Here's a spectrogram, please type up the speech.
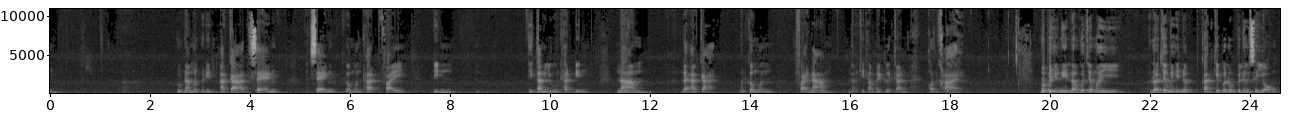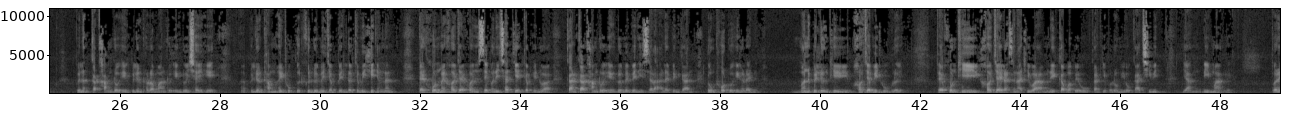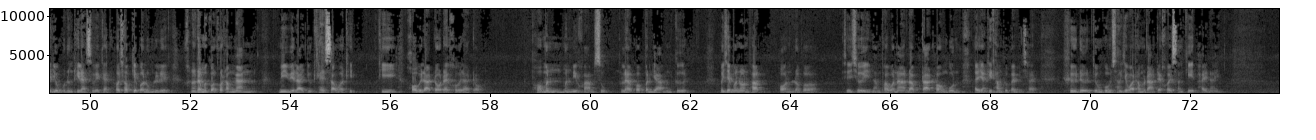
รูปนามเหมือนแผ่นดิน อากาศแสง แสงก็เหมือนธาตุไฟ ดินที่ตั้งอยู่ธาตุดิน น้ำและอากาศ มันก็เหมือนฝ่ายนามนะที่ทำให้เกิดการผ่อนคลาย เมื่อเป็นอย่างนี้เราก็จะไม่เราจะไม่เห็นว่าการเก็บอารมณ์เป็นเรื่องสยอง เป็นเรื่องกักขังตัวเองเป็นเรื่องทรมานตัวเองโดยใช่เหตุ เป็นเรื่องทำให้ทุกข์เกิดขึ้นโดยไม่จำเป็น เราจะไม่คิดอย่างนั้น แต่คนไม่เข้าใจคอนเซปต์อันนี้ชัดเจนกับเห็นว่าการกักขังตัวเองโดยไม่เป็นอิสระอะไรเป็นการลงโทษตัวเองอะไรเนี่ยมันเป็นเรื่องที่เข้าใจไม่ถูกเลย แต่คนที่เข้าใจลักษณะที่ว่ามันนี้กับว่าไปโอการเก็บอารมณ์มีโอกาสชีวิตอย่างดีมากเลย เพราะนายโยมคนหนึ่งที่ลาสเวกัสเขาชอบเก็บอารมณ์เรื่อยๆครั้งแรกเมื่อก่อนเขาทางาน มีเวลาหยุดแค่เสาร์อาทิตย์บางทีขอเวลาต่อได้ขอเวลาต่อ ราะมันมันมีความสุขแล้วก็ปัญญามันเกิด ไม่ใช่มานอนพักผ่อนแล้วก็เฉยๆนั่งภาวนาหลับตาท่องบนอะไรอย่างที่ทำทั่วไปไม่ใช่ คือเดินจงกรมสร้างจังหวะธรรมดา แต่คอยสังเกตภายใน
